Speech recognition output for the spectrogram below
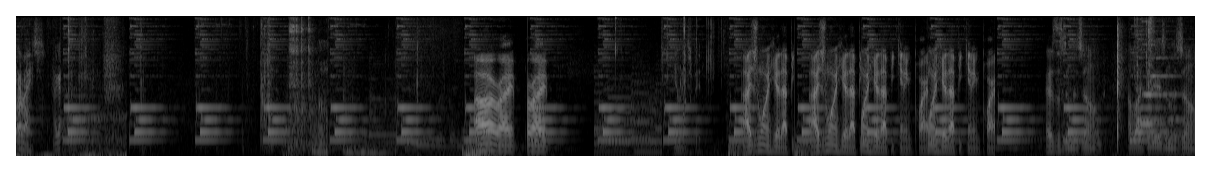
All right. I got. All right, all right. Healing speed. I just want to hear that. Be I just want to hear that. Want to hear that beginning part. Want to hear that beginning part. There's this. in the zone. I like it is in the zone.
